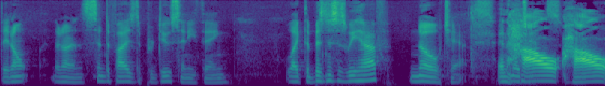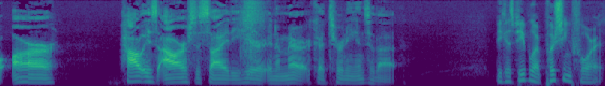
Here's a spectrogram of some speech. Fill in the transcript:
They don't they're not incentivized to produce anything. Like the businesses we have, no chance. And No how chance. how are how is our society here in America turning into that? Because people are pushing for it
